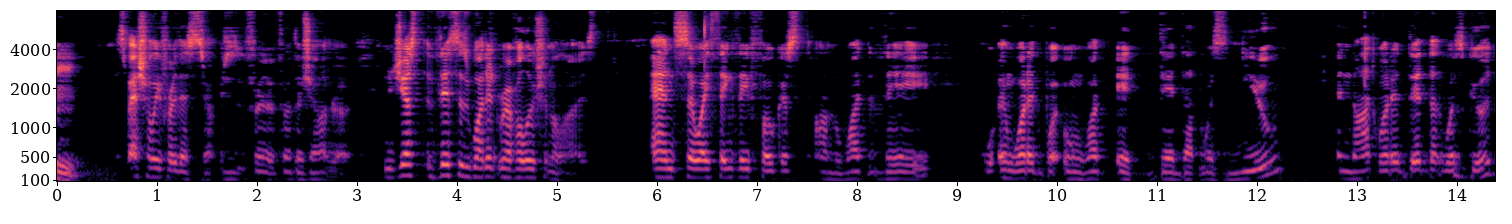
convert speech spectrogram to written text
Hmm. especially for this for for the genre. Just this is what it revolutionized, and so I think they focused on what they and what it what, on what it did that was new, and not what it did that was good.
